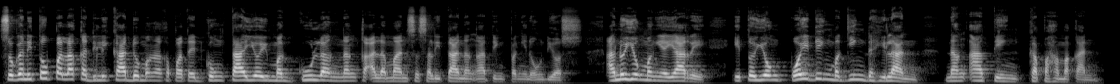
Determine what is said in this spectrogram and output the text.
So ganito pala kadelikado mga kapatid kung tayo'y magkulang ng kaalaman sa salita ng ating Panginoong Diyos. Ano yung mangyayari? Ito yung pwedeng maging dahilan ng ating kapahamakan.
